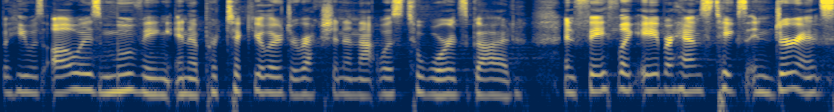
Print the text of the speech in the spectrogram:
but he was always moving in a particular direction, and that was towards God. And faith, like Abraham's, takes endurance,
